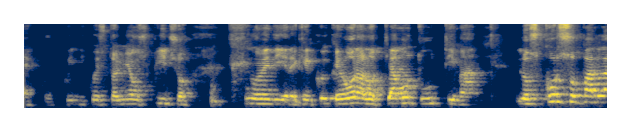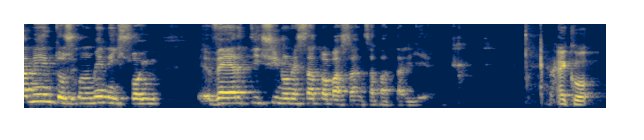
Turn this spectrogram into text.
ecco, quindi questo è il mio auspicio, come dire, che, che ora lottiamo tutti, ma lo scorso Parlamento, secondo me, nei suoi vertici non è stato abbastanza battagliero. Ecco,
